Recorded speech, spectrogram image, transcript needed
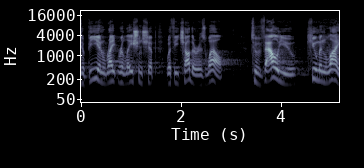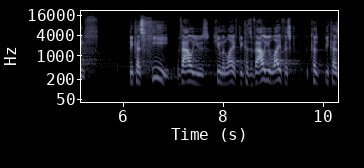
to be in right relationship with each other as well, to value human life because he values human life, because value life is because, because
